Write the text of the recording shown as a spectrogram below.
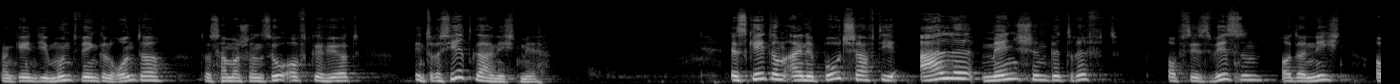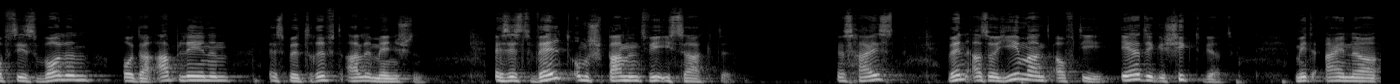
Dann gehen die Mundwinkel runter, das haben wir schon so oft gehört, interessiert gar nicht mehr. Es geht um eine Botschaft, die alle Menschen betrifft, ob sie es wissen oder nicht, ob sie es wollen oder ablehnen, es betrifft alle Menschen. Es ist weltumspannend, wie ich sagte. Das heißt, wenn also jemand auf die Erde geschickt wird mit einer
